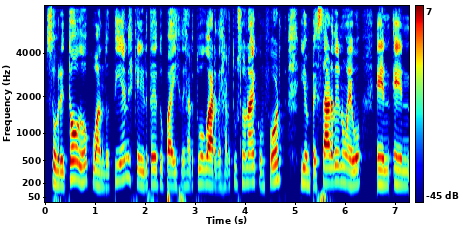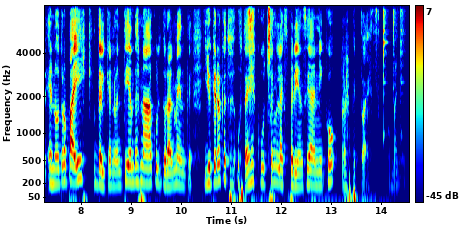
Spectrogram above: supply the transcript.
sobre todo cuando tienes que irte de tu país, dejar tu hogar, dejar tu zona de confort y empezar de nuevo en, en, otro país del que no entiendes nada culturalmente. Y yo quiero que ustedes escuchen la experiencia de Nico respecto a esto, compañeros.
